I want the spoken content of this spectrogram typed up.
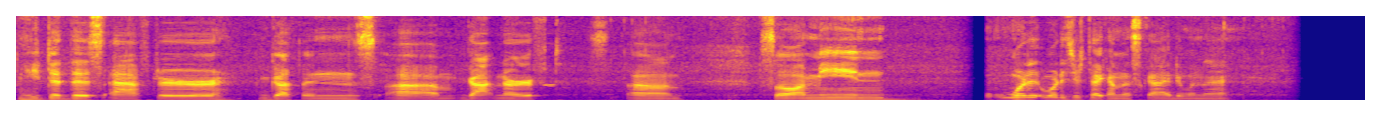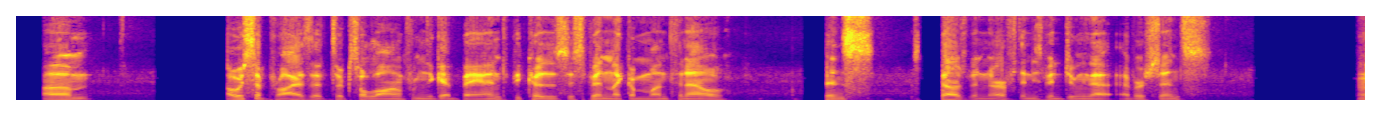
He did this after Guthans um, got nerfed. Um, so, I mean, what what is your take on this guy doing that? Um, I was surprised that it took so long for him to get banned because it's been like a month now since Star's been nerfed, and he's been doing that ever since. So,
